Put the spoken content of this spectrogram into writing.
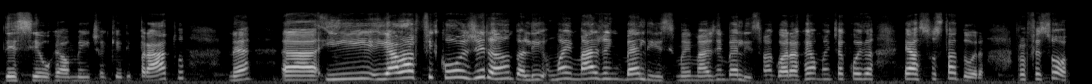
desceu realmente aquele prato, né? Uh, e, e, ela ficou girando ali, uma imagem belíssima, uma imagem belíssima. Agora, realmente a coisa é assustadora. Professor,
